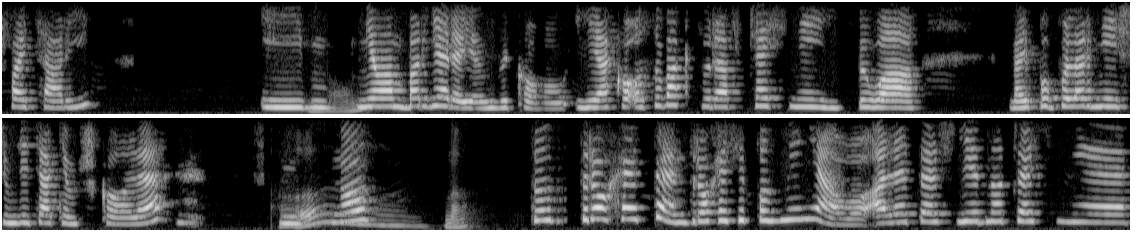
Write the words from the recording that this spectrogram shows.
Szwajcarii i No. miałam barierę językową. I jako osoba, która wcześniej była najpopularniejszym dzieciakiem w szkole, A, no. no. to trochę ten, trochę się pozmieniało, ale też jednocześnie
